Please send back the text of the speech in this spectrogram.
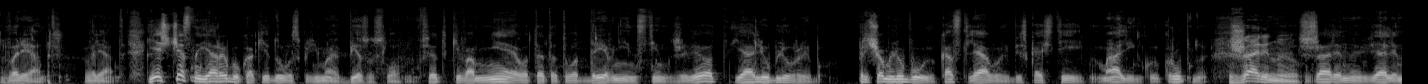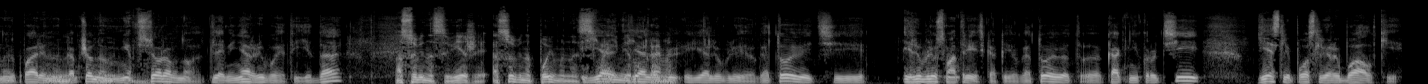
вариант, вариант. Если честно, я рыбу как еду воспринимаю, безусловно. Все-таки во мне вот этот вот древний инстинкт живет. Я люблю рыбу. Причем любую, костлявую, без костей, маленькую, крупную, Жареную. жареную, вяленую, пареную, копченую. Мне все равно. Для меня рыба это еда. Особенно свежие, особенно пойманные Я, своими я руками. люблю, я люблю ее готовить и, и люблю смотреть, как ее готовят. Э, Как ни крути, если после рыбалки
